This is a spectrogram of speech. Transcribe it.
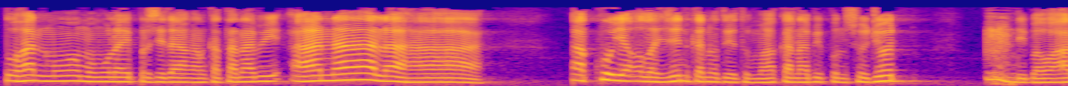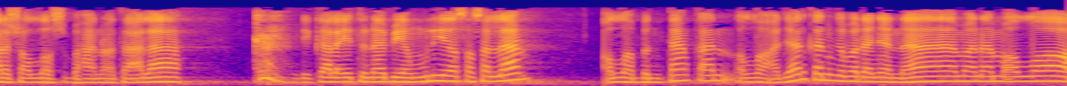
Tuhanmu memulai persidangan. Kata Nabi, Ana laha. Aku yang Allah izinkan untuk itu. Maka Nabi pun sujud di bawah arsy Allah Subhanahu wa taala. Dikala itu Nabi yang mulia sallallahu Allah bentangkan, Allah ajarkan kepadanya nama-nama Allah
